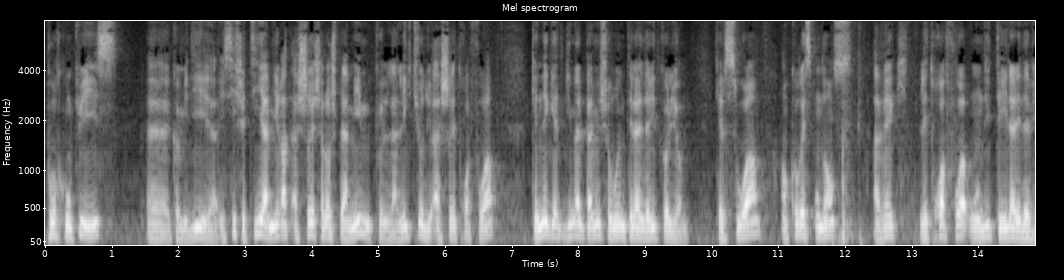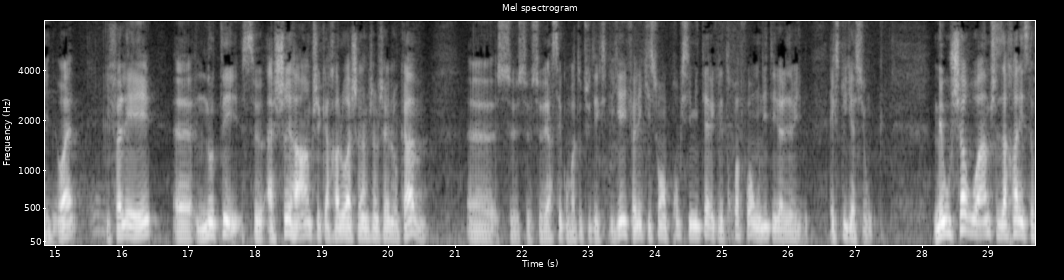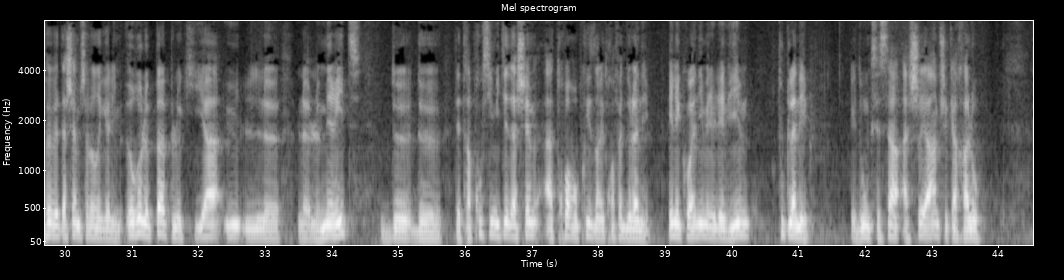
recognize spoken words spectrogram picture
Pour qu'on puisse, euh, comme il dit euh, ici, chez Amirat Ashrei Shalosh Pe'amim, que la lecture du Ashrei trois fois David Qu'elle soit en correspondance avec les trois fois où on dit Teila et David. Ouais, il fallait euh, noter ce Asher Ha'am Shekachalo Asher Lokav, euh, ce, ce, ce, verset qu'on va tout de suite expliquer, il fallait qu'il soit en proximité avec les trois fois où on dit Teila et David. Explication. Heureux le peuple qui a eu le, mérite d'être de, à proximité d'Hachem à trois reprises dans les trois fêtes de l'année. Et les Kohanim et les Lévim toute l'année. Et donc c'est ça, Ashream Shekachalo.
